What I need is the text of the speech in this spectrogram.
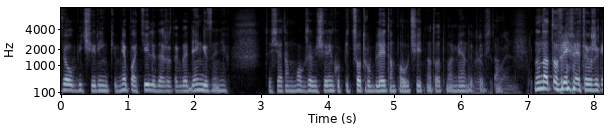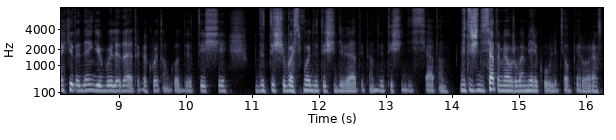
вел вечеринки. Мне платили даже тогда деньги за них. То есть я там мог за вечеринку 500 рублей там получить на тот момент. Бля, то есть, там, прикольно. Ну, на то время это уже какие-то деньги были, да, это какой там год, 2000, 2008, 2009, там, 2010. В 2010 я уже в Америку улетел первый раз.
